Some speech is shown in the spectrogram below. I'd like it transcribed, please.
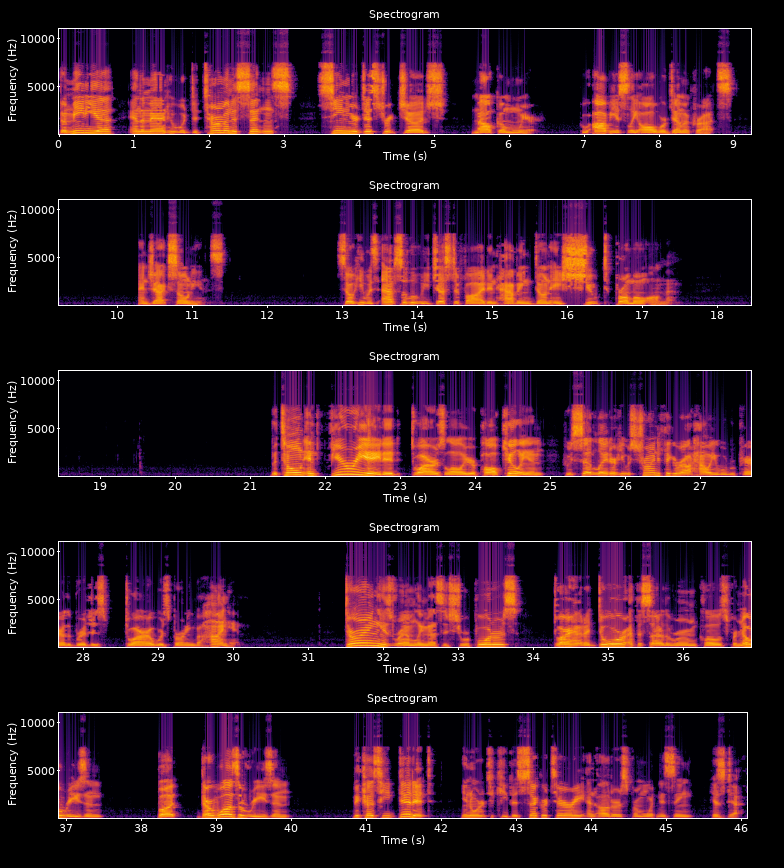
the media, and the man who would determine his sentence, Senior District Judge Malcolm Muir, who obviously all were Democrats and Jacksonians. So he was absolutely justified in having done a shoot promo on them. The tone infuriated Dwyer's lawyer, Paul Killion, who said later he was trying to figure out how he would repair the bridges Dwyer was burning behind him. During his rambling message to reporters, Dwyer had a door at the side of the room closed for no reason, but there was a reason because he did it in order to keep his secretary and others from witnessing his death.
